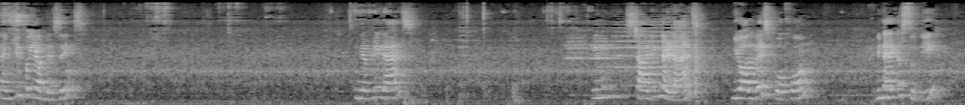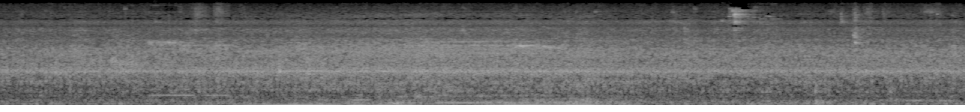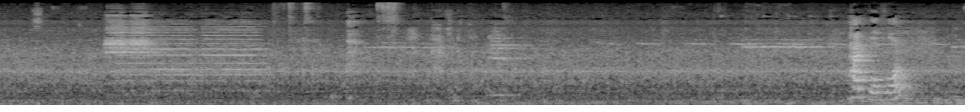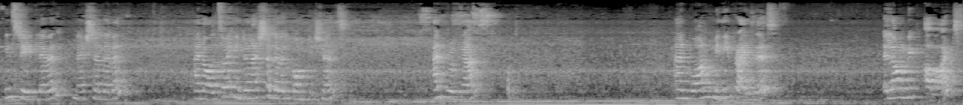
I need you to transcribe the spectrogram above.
Thank you for your blessings. In every dance, in starting the dance, we always perform Vinayaka Stuti. had performed in state level, national level, and also in international level competitions and programs, and won many prizes along with awards.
